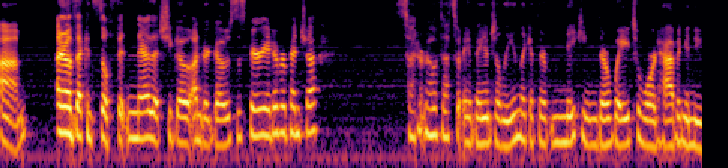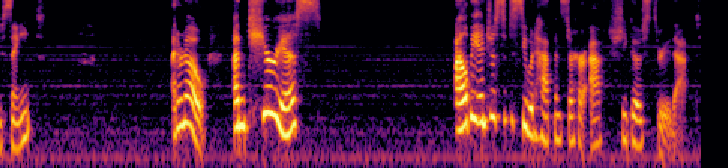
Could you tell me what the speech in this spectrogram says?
Um, I don't know if that can still fit in there that she go undergoes this period of Repentia. So I don't know if that's what Evangeline like if they're making their way toward having a new saint. I don't know. I'm curious. I'll be interested to see what happens to her after she goes through that.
